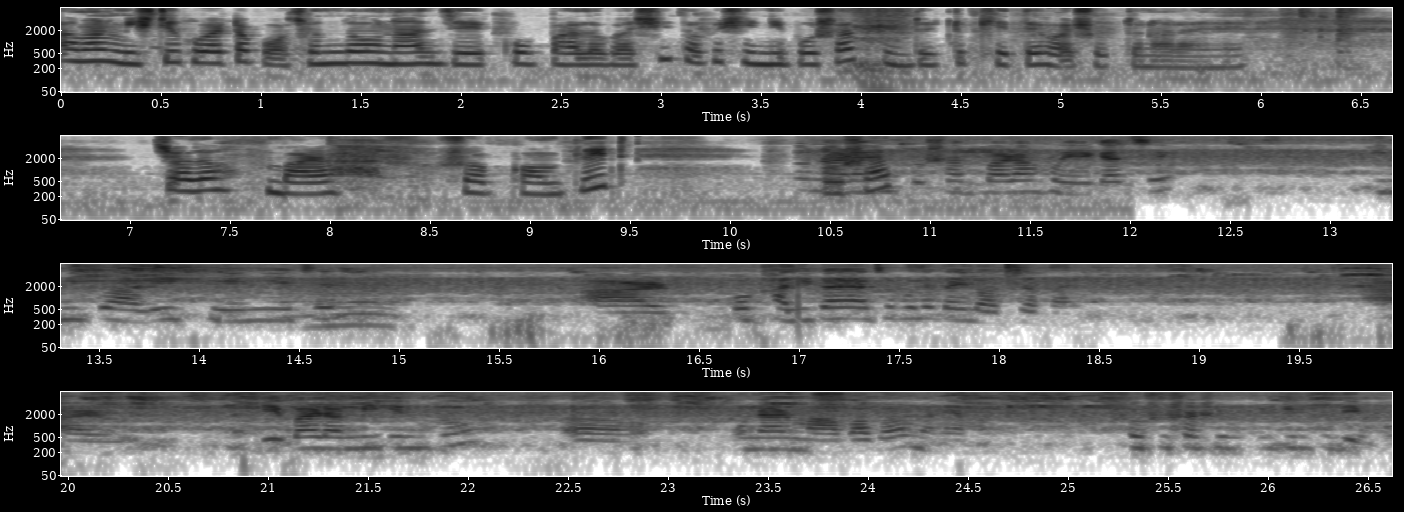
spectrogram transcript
আমার মিষ্টি খুব একটা পছন্দও না যে খুব ভালোবাসি তবে সিন্নি প্রসাদ কিন্তু একটু খেতে হয় সত্যনারায়ণের। চলো বাড়া সব কমপ্লিট প্রসাদ? প্রসাদ বাড়া হয়ে গেছে। তিনি তো আগেই খেয়ে নিয়েছেন। আর ও খালি গায়ে আছে বলে তাই লজ্জা পায়। আর এবার আমি কিন্তু ওনার মা বাবা মানে আমার শ্বশুর শাশুড়িকে কিন্তু দেবো।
